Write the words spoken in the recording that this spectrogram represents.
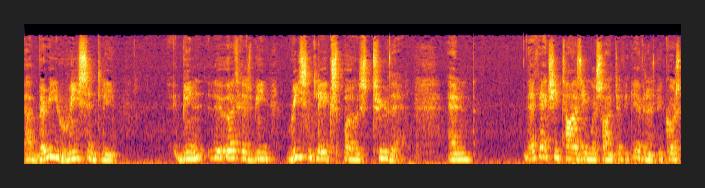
uh, very recently been, the earth has been recently exposed to that. And that actually ties in with scientific evidence because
